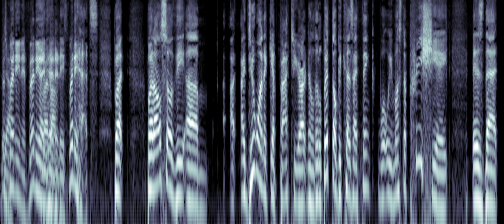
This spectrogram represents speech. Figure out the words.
there's yeah. many many Right identities, many hats. But but also the um, I, I do want to get back to your art in a little bit though, because I think what we must appreciate is that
